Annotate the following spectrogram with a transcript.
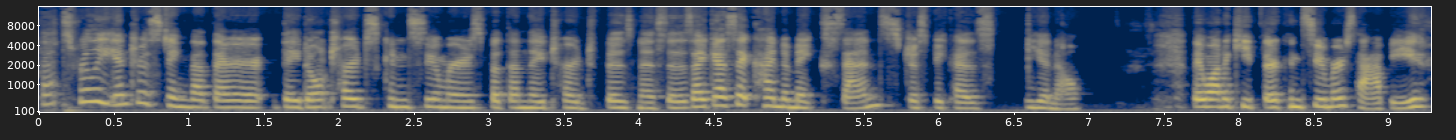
That's really interesting that they're they don't charge consumers, but then they charge businesses. I guess it kind of makes sense just because, you know, they want to keep their consumers happy.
